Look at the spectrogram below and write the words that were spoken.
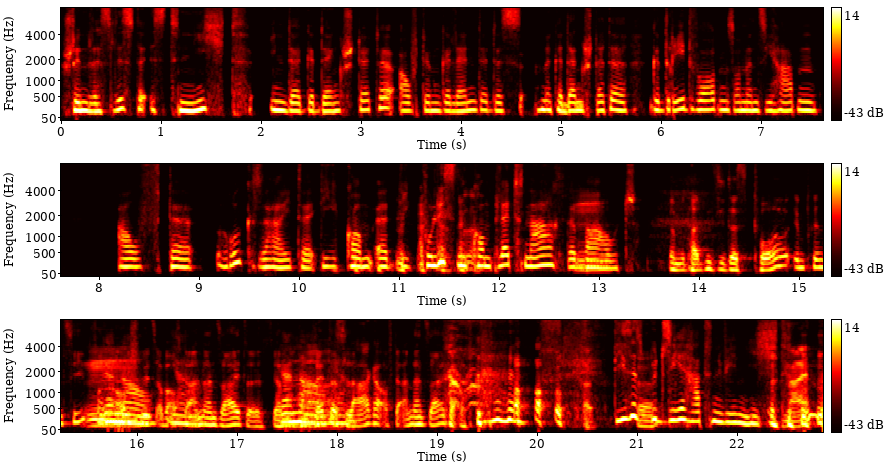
Schindlers Liste ist nicht in der Gedenkstätte auf dem Gelände des der Gedenkstätte gedreht worden, sondern sie haben auf der Rückseite die, Kom äh, die Kulissen komplett nachgebaut. Damit hatten sie das Tor im Prinzip von Genau, Auschwitz, aber auf ja. der anderen Seite. Sie haben Genau, komplett das ja. Lager auf der anderen Seite aufgebaut. Dieses Budget hatten wir nicht. Nein?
